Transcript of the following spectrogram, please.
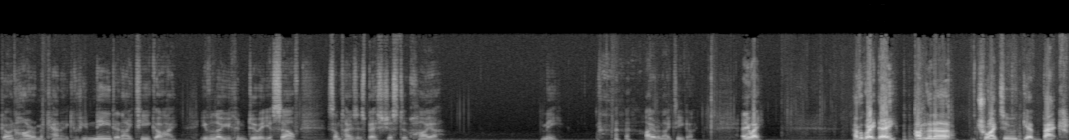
go and hire a mechanic. If you need an IT guy, even though you can do it yourself, sometimes it's best just to hire me. Hire an IT guy. Anyway, have a great day. I'm going to try to get back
